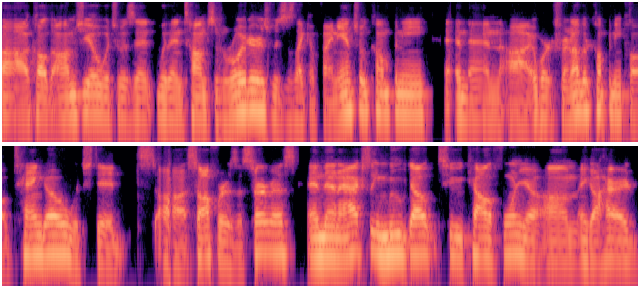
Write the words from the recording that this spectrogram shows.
uh, called Omgeo, which was in, within Thomson Reuters, which is like a financial company. And then uh, I worked for another company called Tango, which did uh, software as a service. And then I actually moved out to California um, and got hired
